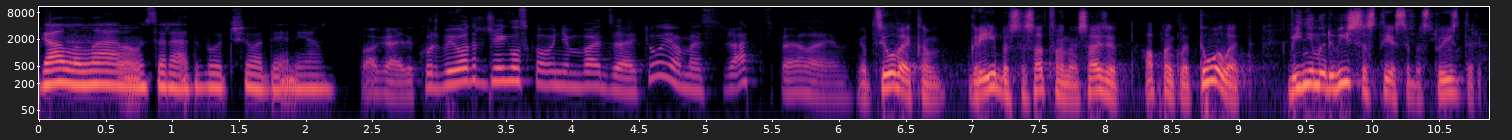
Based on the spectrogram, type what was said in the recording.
Gala lēmums varētu būt šodien. Jā. Pagaidi, kurš bija otrs jingls, ko viņam vajadzēja? To jau mēs reti spēlējam. Ja cilvēkam gribas, es atvainojos, aiziet apmeklēt to lietu, viņam ir visas tiesības to izdarīt.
